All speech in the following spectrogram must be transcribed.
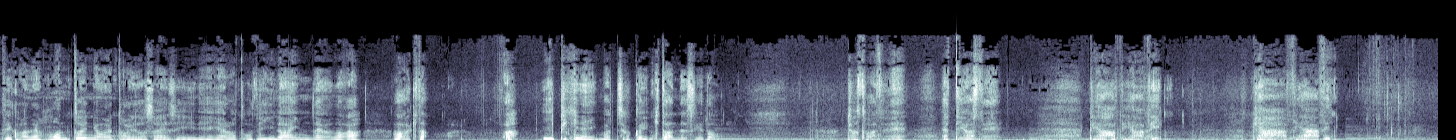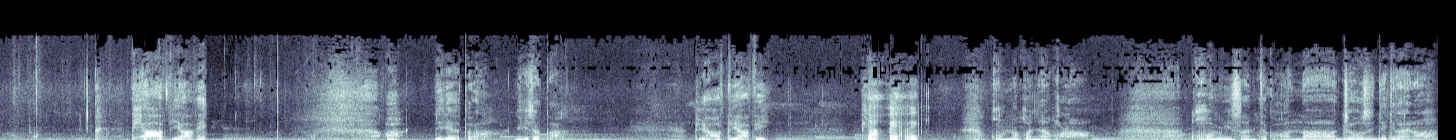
てかね、本当に俺鳥のサイズにね、やろうと思っていないんだよな。あ、あ、来た。あ、一匹ね、今近くに来たんですけど、ちょっと待ってね。やってみますね。ピャーピャーピッ。ピャーピャーピッ。ピャーピャーピッ。あ、逃げちゃったな。逃げちゃった。ピャーピャーピッ。ピャーピャーピッ。こんな感じなのかなコンビニさんみたくあんな上手にできないな。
